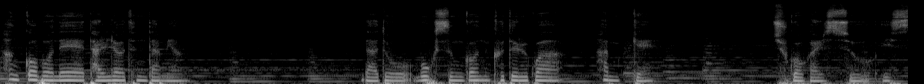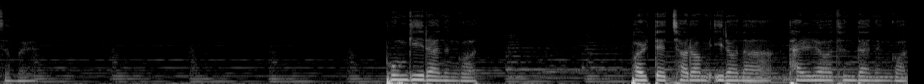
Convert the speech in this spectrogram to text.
한꺼번에 달려든다면 나도 목숨 건 그들과 함께 죽어갈 수 있음을. 봉기라는 것 벌떼처럼 일어나 달려든다는 것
